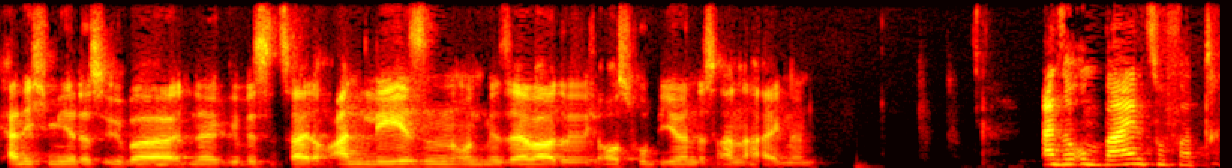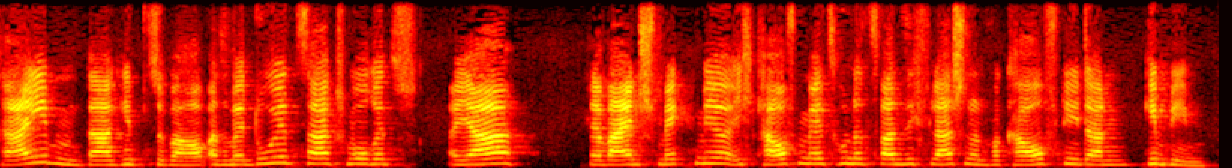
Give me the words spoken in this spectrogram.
kann ich mir das über eine gewisse Zeit auch anlesen und mir selber durch Ausprobieren das aneignen? Also um Wein zu vertreiben, da gibt es überhaupt, also wenn du jetzt sagst, Moritz, na ja, der Wein schmeckt mir, ich kaufe mir jetzt 120 Flaschen und verkaufe die, dann gib ihm.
